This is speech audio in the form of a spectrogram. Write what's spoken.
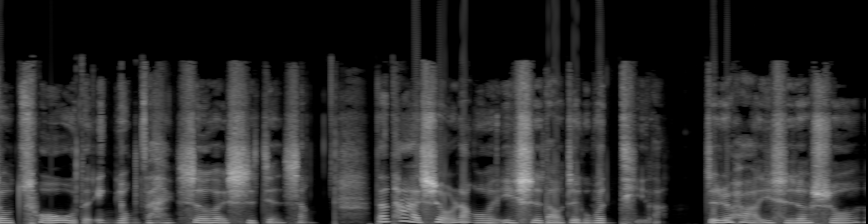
都错误的应用在社会事件上，但他还是有让我们意识到这个问题啦。这句话意思就说，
